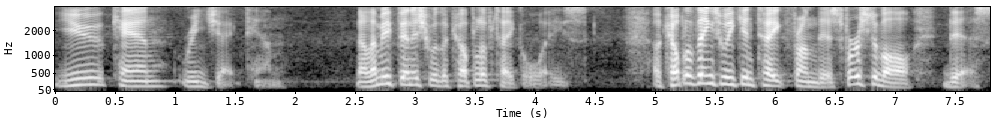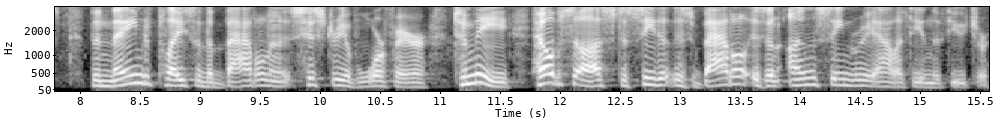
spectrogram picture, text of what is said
you can reject him. Now, let me finish with a couple of takeaways. A couple of things we can take from this. First of all, this the named place of the battle and its history of warfare, to me, helps us to see that this battle is an unseen reality in the future.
